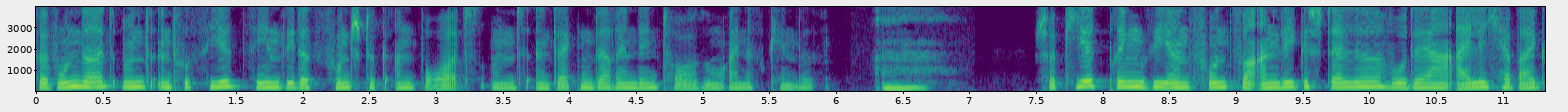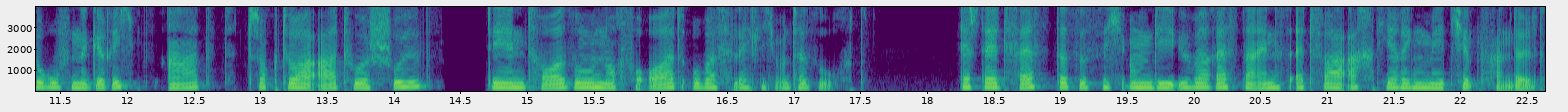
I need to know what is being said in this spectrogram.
Verwundert und interessiert ziehen sie das Fundstück an Bord und entdecken darin den Torso eines Kindes. Mhm. Schockiert bringen sie ihren Fund zur Anlegestelle, wo der eilig herbeigerufene Gerichtsarzt Dr. Arthur Schulz den Torso noch vor Ort oberflächlich untersucht. Er stellt fest, dass es sich um die Überreste eines etwa achtjährigen Mädchens handelt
